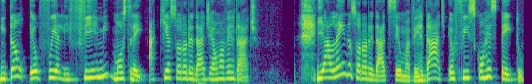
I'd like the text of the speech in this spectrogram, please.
Então, eu fui ali firme, mostrei, aqui a sororidade é uma verdade. E além da sororidade ser uma verdade, eu fiz com respeito.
